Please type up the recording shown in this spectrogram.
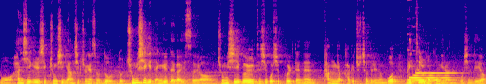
뭐 한식, 일식, 중식, 양식 중에서도 또 중식이 땡길 때가 있어요. 중식을 드시고 싶을 때는 강력하게 추천드리는 곳 리틀 홍콩이라는 곳인데요.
